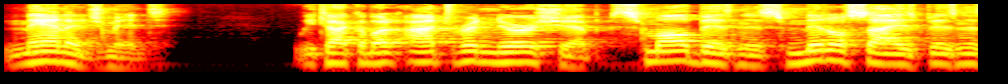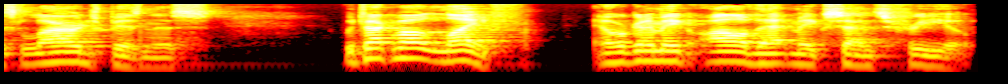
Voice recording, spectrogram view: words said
management. We talk about entrepreneurship, small business, middle sized business, large business. We talk about life, and we're going to make all of that make sense for you.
